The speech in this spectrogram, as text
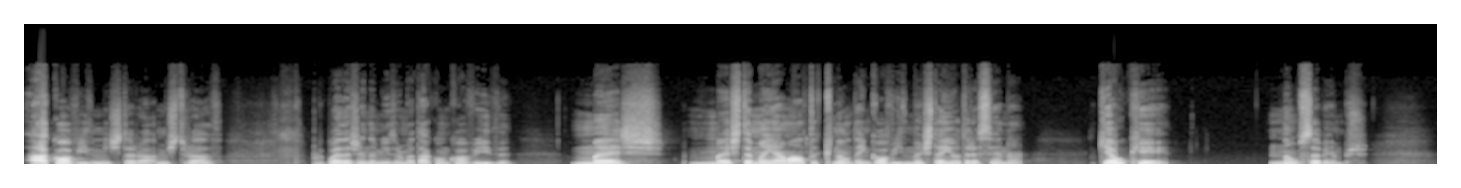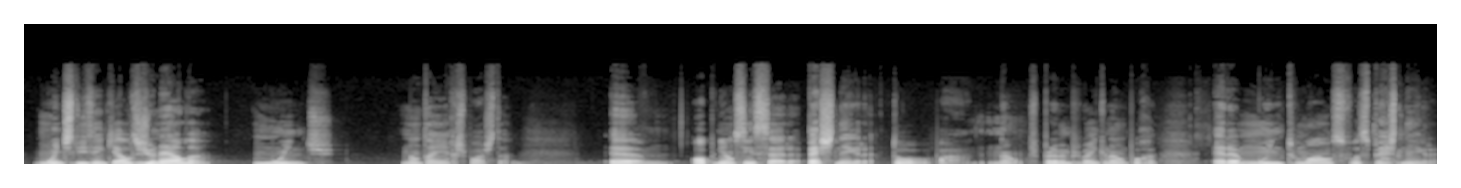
Há Covid mistura- misturado, porque vai da gente da minha turma está com Covid, mas, mas também há malta que não tem Covid, mas tem outra cena. Que é o quê? Não sabemos. Muitos dizem que é legionela, muitos não têm a resposta. Hum, opinião sincera, peste negra. Estou, pá, não, esperamos bem que não, porra. Era muito mau se fosse peste negra.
